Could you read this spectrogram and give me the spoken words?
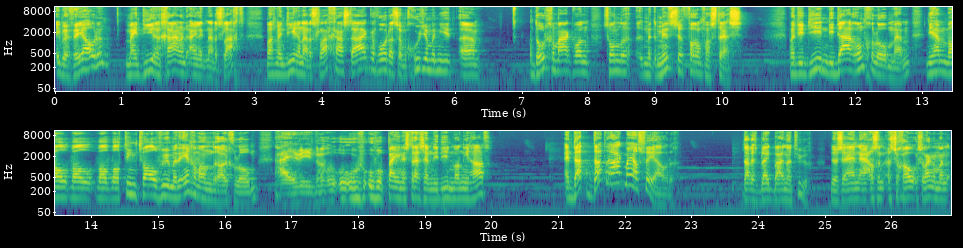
ik ben veehouder. Mijn dieren gaan uiteindelijk naar de slacht. Maar als mijn dieren naar de slacht gaan, sta ik ervoor dat ze op een goede manier ehm, doodgemaakt worden zonder met de minste vorm van stress. Maar die dieren die daar rondgelopen hebben, die hebben wel, wel, wel, wel 10, 12 uur met de ingewanden eruit gelopen. Hoe- hoe- hoeveel pijn en stress hebben die dieren wel niet gehad? En dat, dat raakt mij als veehouder. Dat is blijkbaar natuur. Dus en als een, zo zolang er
